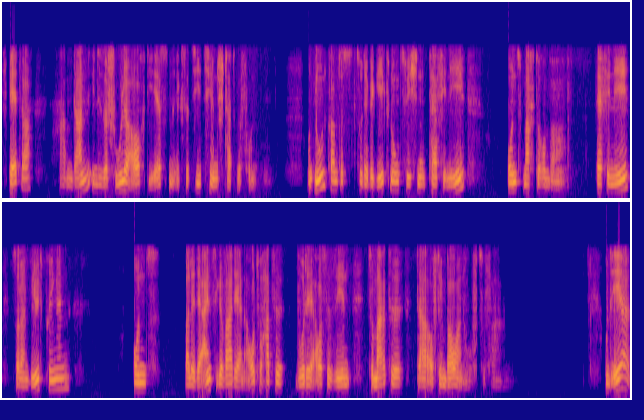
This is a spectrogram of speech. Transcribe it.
Später haben dann in dieser Schule auch die ersten Exerzitien stattgefunden. Und nun kommt es zu der Begegnung zwischen Perfinet und Marthe Robin. Perfinet soll ein Bild bringen und weil er der Einzige war, der ein Auto hatte, wurde er außersehen zu Marthe da auf dem Bauernhof zu fahren. Und er,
